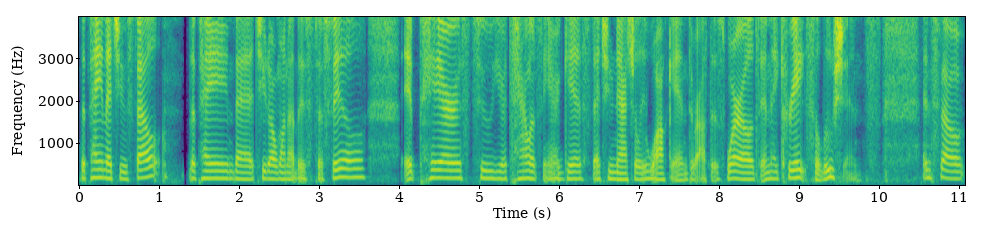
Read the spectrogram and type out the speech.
the pain that you felt, the pain that you don't want others to feel. It pairs to your talents and your gifts that you naturally walk in throughout this world, and they create solutions. And so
